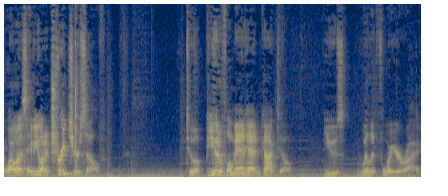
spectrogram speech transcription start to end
What I want to say, if you want to treat yourself, to a beautiful Manhattan cocktail, use Willet four-year rye.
